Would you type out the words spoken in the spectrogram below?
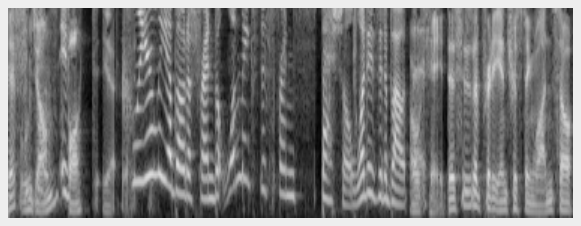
Friendship, So 우정, it's but yeah. clearly about a friend. But what makes this friend special? What is it about this? Okay, this is a pretty interesting one. So,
